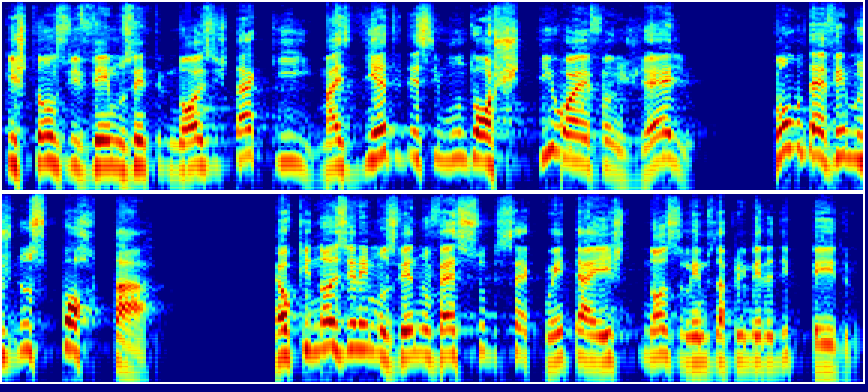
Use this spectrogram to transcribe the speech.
cristãos vivemos entre nós está aqui, mas diante desse mundo hostil ao evangelho, como devemos nos portar? É o que nós iremos ver no verso subsequente a este que nós lemos da primeira de Pedro.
